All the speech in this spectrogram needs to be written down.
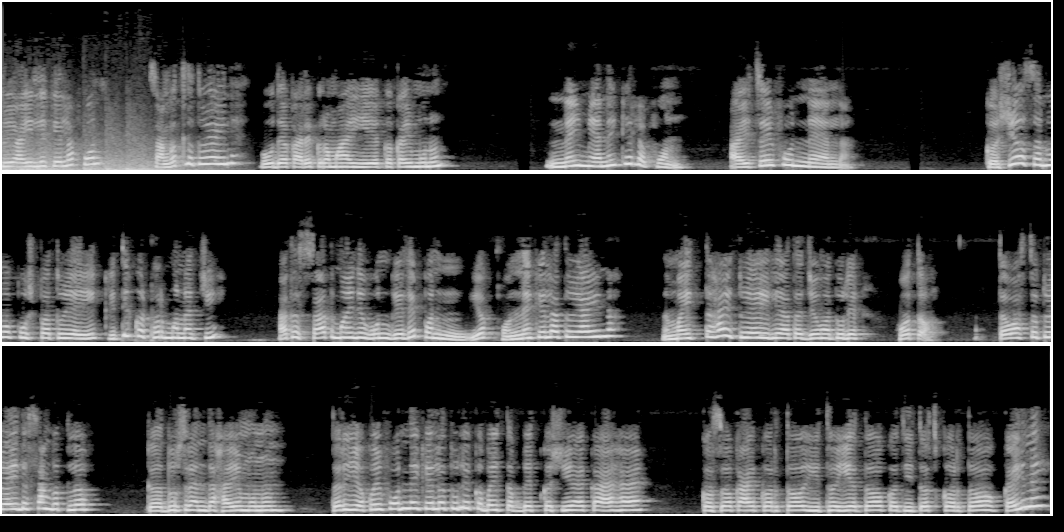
तू आईले केला फोन? सांगितलं तू आईने? उद्या कार्यक्रम आहे ये का काही म्हणून? नाही मी नाही केला फोन. आईचाही फोन नाही आला. कशी असेल मग पुष्पा तू आई? किती कठोर मनाची? आता सात महिने होऊन गेले पण एक फोन नाही केला तू आई ना माहीत तर आहे तू आईले आता जेव्हा तुले होतं. तेव्हाच तर तू आईने सांगितलं का दुसऱ्यांदा आहे म्हणून. तरी एकही फोन नाही केला तुले का बाई तब्येत कशी आहे काय आहे? कसं काय करतं? इथं येतं का तिथंच करतं? काही नाही.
